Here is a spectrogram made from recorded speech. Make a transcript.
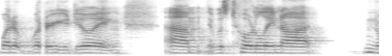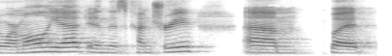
what, what are you doing? Um, it was totally not normal yet in this country. Um, but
